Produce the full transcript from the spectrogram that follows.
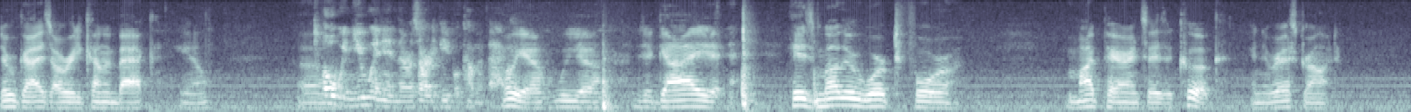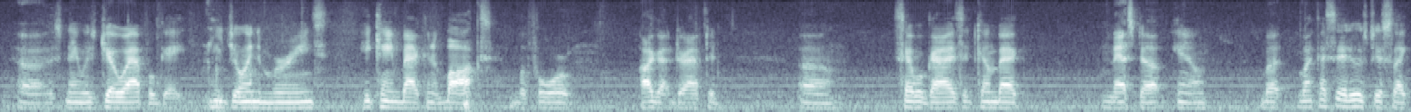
there were guys already coming back. You know. Uh, Oh, when you went in, there was already people coming back. Oh yeah, we uh, the guy that his mother worked for my parents as a cook in the restaurant. Uh, his name was Joe Applegate. He joined the Marines. He came back in a box before I got drafted. Uh, several guys had come back messed up, you know. But like I said, it was just like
